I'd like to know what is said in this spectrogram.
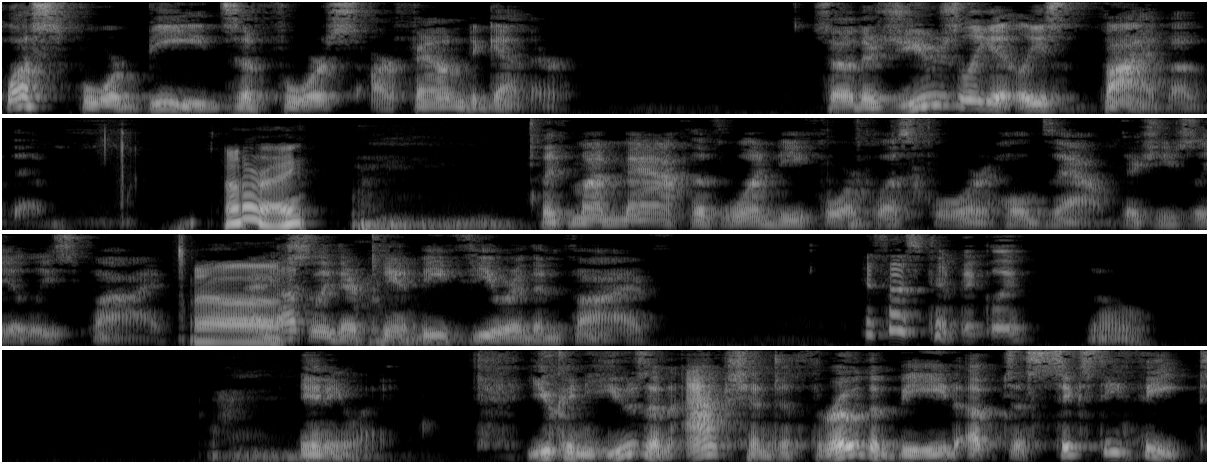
plus 4 beads of force are found together. So there's usually at least five of them. All right. If my math of 1d4 plus 4 holds out, there's usually at least five. Uh, Actually, there can't be fewer than five. It says typically. No. Anyway, you can use an action to throw the bead up to 60 feet.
